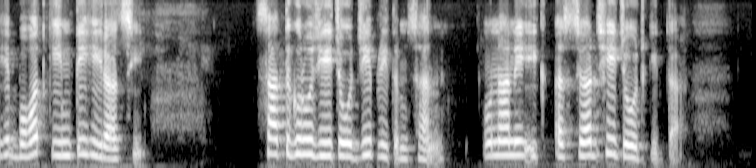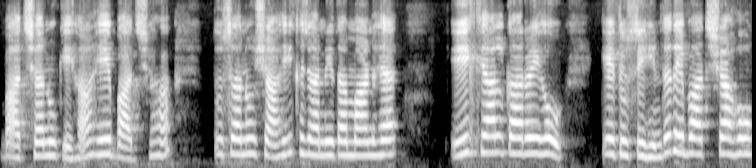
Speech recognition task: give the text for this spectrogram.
ਇਹ ਬਹੁਤ ਕੀਮਤੀ ਹੀਰਾ ਸੀ। ਸਤਿਗੁਰੂ ਜੀ ਚੋਜੀ ਪ੍ਰੀਤਮ ਸਨ। ਉਹਨਾਂ ਨੇ ਇੱਕ ਅਚਰਜ ਹੀ ਚੋਜ ਕੀਤਾ। ਬਾਦਸ਼ਾਹ ਨੂੰ ਕਿਹਾ, ਹੈ ਬਾਦਸ਼ਾਹ ਤੂੰ ਸਾਨੂੰ ਸ਼ਾਹੀ ਖਜ਼ਾਨੇ ਦਾ ਮਾਣ ਹੈ। ਇਹ ਖਿਆਲ ਕਰ ਰਹੇ ਹੋ ਕਿ ਤੁਸੀਂ ਹਿੰਦ ਦੇ ਬਾਦਸ਼ਾਹ ਹੋ?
